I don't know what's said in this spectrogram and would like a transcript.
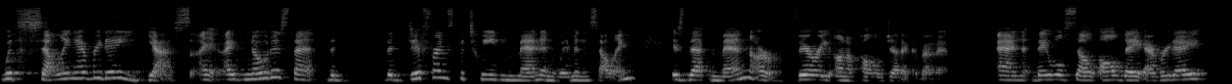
With selling every day, yes. I, I've noticed that the the difference between men and women selling is that men are very unapologetic about it. And they will sell all day every day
